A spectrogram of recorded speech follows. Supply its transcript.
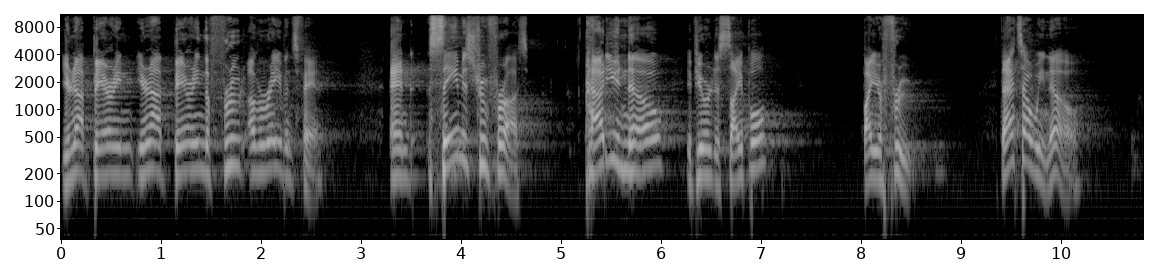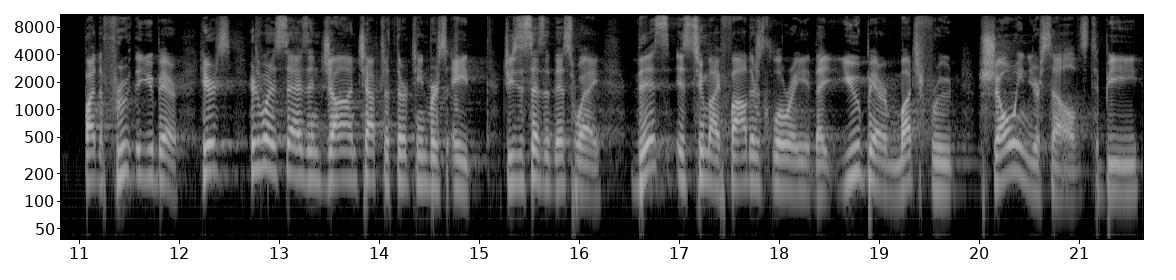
You're not bearing. You're not bearing the fruit of a Ravens fan. And same is true for us. How do you know if you're a disciple? By your fruit. That's how we know by the fruit that you bear. Here's, here's what it says in John chapter 13, verse 8. Jesus says it this way This is to my Father's glory that you bear much fruit, showing yourselves to be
